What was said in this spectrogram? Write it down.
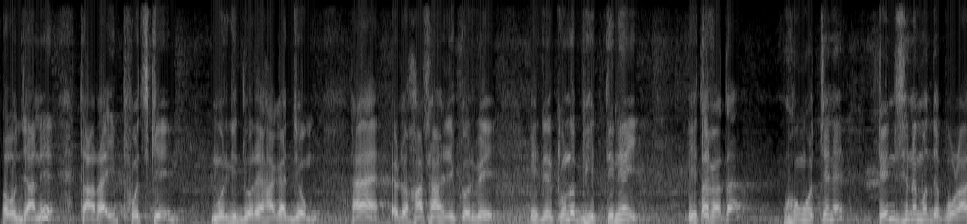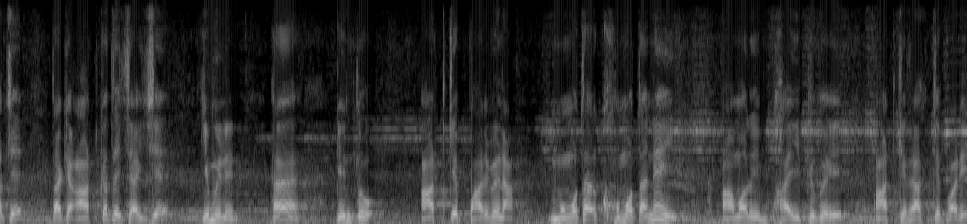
সব জানে, তারাই ফচকে, মুরগি দৌড়ে হাগার জম। হ্যাঁ একটু হাসাহাসি করবে। এদের কোনো ভিত্তি নেই। এটা ব্যথা ঘুম হচ্ছে না, টেনশনের মধ্যে পড়া আছে, তাকে আটকাতে চাইছে কি বুঝলেন হ্যাঁ কিন্তু আটকে পারবে না। মমতার ক্ষমতা নেই, আমার ওই ভাইপুকে আটকে রাখতে পারে।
